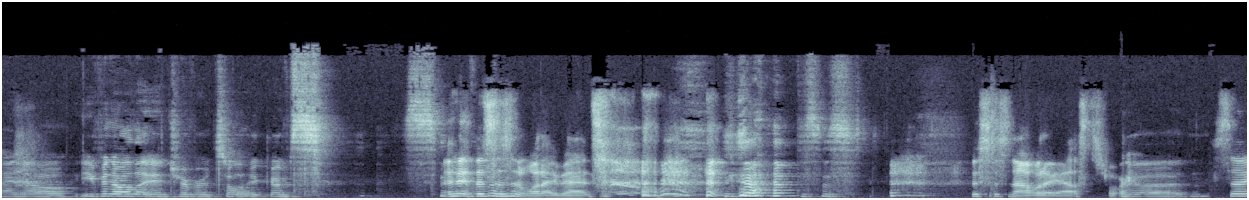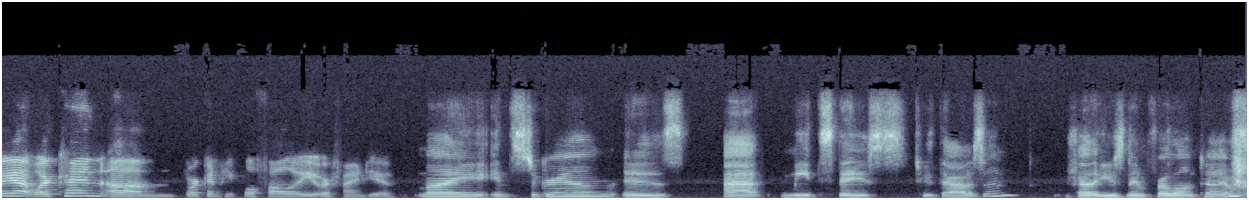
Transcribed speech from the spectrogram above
I know. Even all the introverts are like, I'm. s- And it- this isn't what I meant. yeah. This is this is not what I asked for. good. So yeah, where can um where can people follow you or find you? my Instagram is at meatspace2000. I've had that username for a long time.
